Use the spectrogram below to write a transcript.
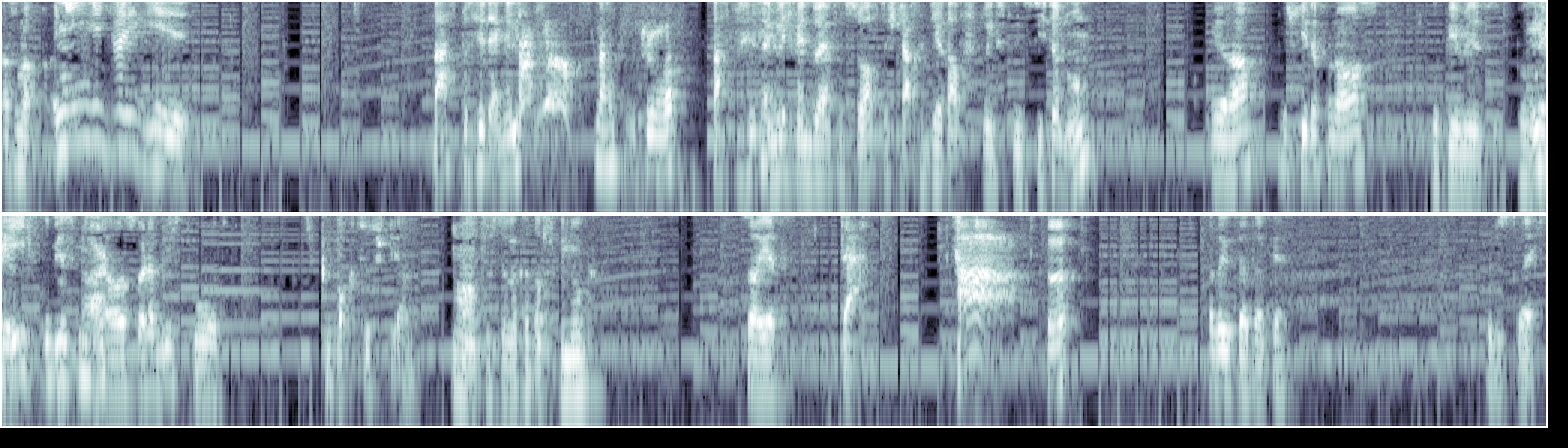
Also mal. Was passiert eigentlich? Nein, Entschuldigung, was? Was passiert eigentlich, wenn du einfach so auf das Stacheltier raufspringst? Bringst du dich dann um? Ja, ich gehe davon aus. Probier mir das. Nee, ich probiere es nicht aus, weil dann bin ich tot. Ich hab keinen Bock zu sterben. Oh, du hast aber gerade oft genug. So, jetzt. Da. Ha! Hä? Also geht's weiter, okay. Du bist recht.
